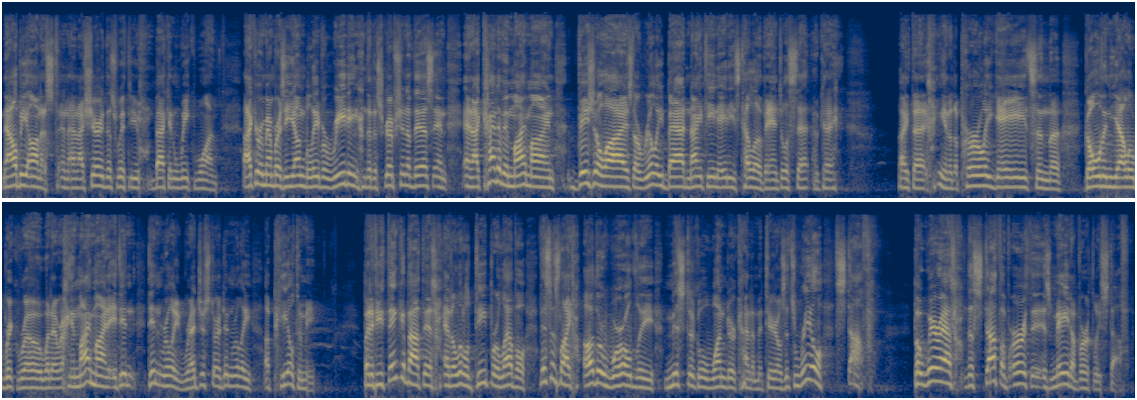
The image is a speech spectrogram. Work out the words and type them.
Now, I'll be honest, and, and I shared this with you back in week one. I can remember as a young believer reading the description of this, and, and I kind of in my mind visualized a really bad 1980s televangelist set, okay? Like the, you know, the pearly gates and the golden yellow brick road, whatever. In my mind, it didn't, didn't really register, it didn't really appeal to me. But if you think about this at a little deeper level, this is like otherworldly, mystical wonder kind of materials. It's real stuff. But whereas the stuff of earth is made of earthly stuff,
